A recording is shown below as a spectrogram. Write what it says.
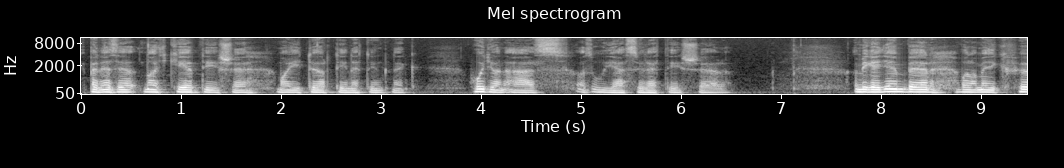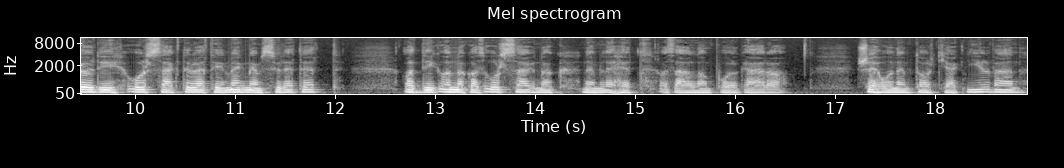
Éppen ez a nagy kérdése mai történetünknek. Hogyan állsz az újjászületéssel? Amíg egy ember valamelyik földi ország területén meg nem született, addig annak az országnak nem lehet az állampolgára. Sehol nem tartják nyilván,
